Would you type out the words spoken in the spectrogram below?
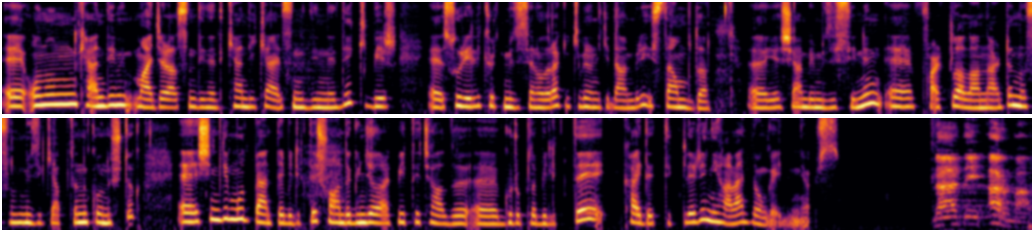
E, onun kendi macerasını dinledik, kendi hikayesini dinledik. Bir e, Suriyeli Kürt müzisyen olarak 2012'den beri İstanbul'da e, yaşayan bir müzisyenin e, farklı alanlarda nasıl müzik yaptığını konuştuk. E, şimdi Mood Band'le birlikte şu anda güncel ikinci olarak birlikte çaldığı e, grupla birlikte kaydettikleri Nihavent Longa'yı dinliyoruz. Verdi Arma.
